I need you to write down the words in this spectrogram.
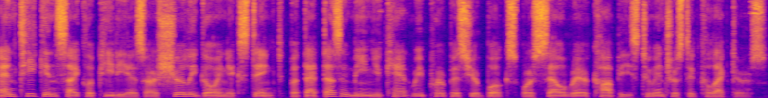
Antique encyclopedias are surely going extinct but that doesn't mean you can't repurpose your books or sell rare copies to interested collectors.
